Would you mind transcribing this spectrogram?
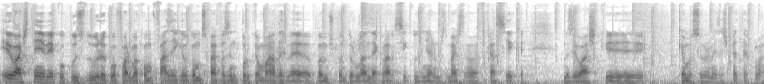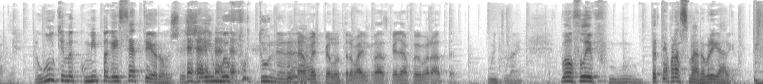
Eu acho que tem a ver com a cozedura, com a forma como fazem aquilo, como se vai fazendo por camadas, vamos controlando. É claro que se cozinharmos demais também vai ficar seca, mas eu acho que, que é uma sobremesa espetacular. Não? É? A última que comi paguei 7 euros, achei uma fortuna. Não, é? não, mas pelo trabalho que dá, se calhar foi barata. Muito bem. Bom, Filipe, até para a semana. Obrigado. Obrigado.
